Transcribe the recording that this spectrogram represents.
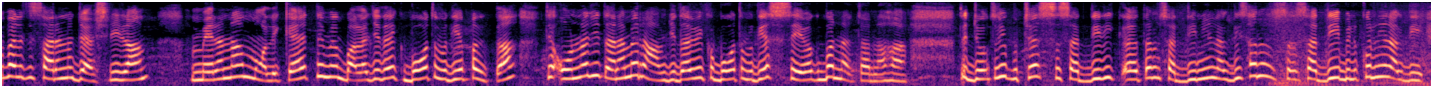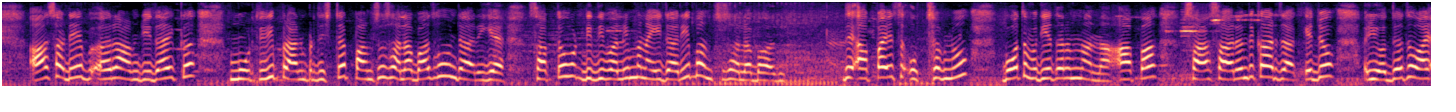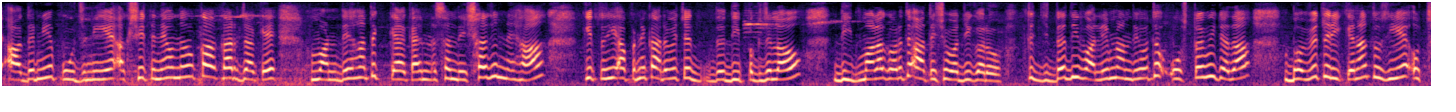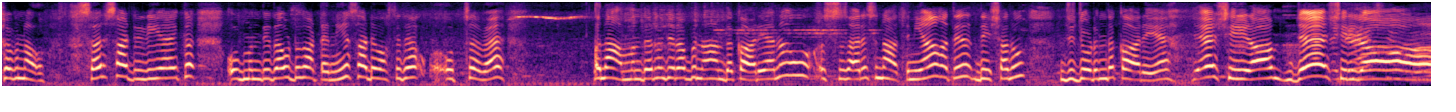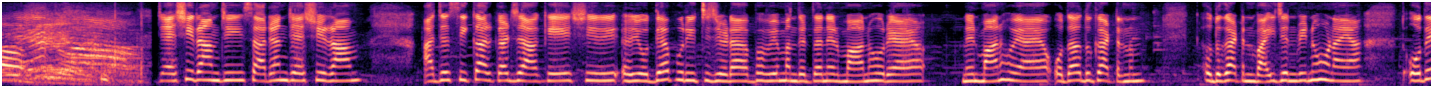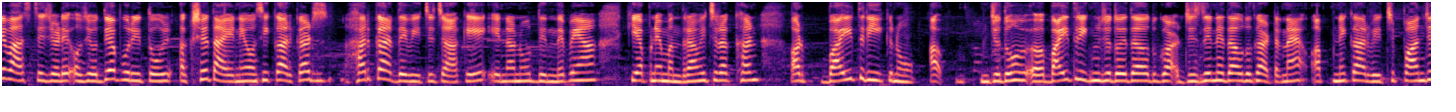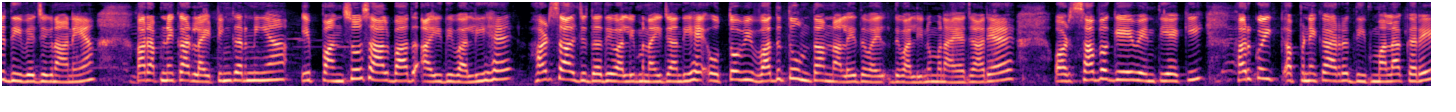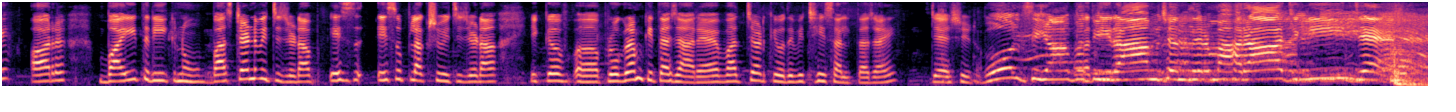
ਤੋਂ ਪਹਿਲੇ ਤਾਂ ਸਾਰਿਆਂ ਨੂੰ ਜੈ ਸ਼੍ਰੀ ਰਾਮ। ਮੇਰਾ ਨਾਮ ਮੌਲਿਕ ਹੈ ਤੇ ਮੈਂ ਬਾਲਾ ਜੀ ਦਾ ਇੱਕ ਬਹੁਤ ਵਧੀਆ ਭਗਤ ਹਾਂ ਤੇ ਉਹਨਾਂ ਦੀ ਤਰ੍ਹਾਂ ਮੈਂ ਰਾਮ ਜੀ ਦਾ ਵੀ ਇੱਕ ਬਹੁਤ ਵਧੀਆ ਸੇਵਕ ਬਣਨਾ ਚਾਹੁੰਦਾ ਹਾਂ। ਤੇ ਜੋ ਤੁਸੀਂ ਪੁੱਛਿਆ, ਸ- ਸਰਦੀ ਦੀ ਤੁਹਾਨੂੰ ਸਰਦੀ ਨਹੀਂ ਲੱਗਦੀ? ਸਾਨੂੰ ਸ- ਸਰਦੀ ਬਿਲਕੁਲ ਨਹੀਂ ਲੱਗਦੀ। ਆ ਸਾਡੇ ਰਾਮ ਜੀ ਦਾ ਇੱਕ ਮੂਰਤੀ ਦੀ ਪ੍ਰਾਣ ਪ੍ਰਤਿਸ਼ਠਾ 500 ਸਾਲਾਂ ਬਾਅਦ ਹੋਣ ਜਾ ਰਹੀ ਹੈ। ਸਭ ਤੋਂ ਵੱਡੀ ਦੀਵਾਲੀ ਮਨਾਈ ਜਾ ਰਹੀ ਹੈ 500 ਸਾਲਾਂ ਬਾਅਦ। ਤੇ ਆਪਾਂ ਇਸ ਉਤਸਵ ਨੂੰ ਬਹੁਤ ਵਧੀਆ ਤਰ੍ਹਾਂ ਮਨਾਉਣਾ। ਆਪਾਂ ਸਾ- ਸਾਰਿਆਂ ਦੇ ਘਰ ਜਾ ਕੇ ਜੋ ਅਯੋਧਿਆ ਤੋਂ ਆਏ ਆਦਰਨੀय ਪੂਜਨੀਏ, ਅਕਸ਼ਿਤ ਨੇ ਉਹਨਾਂ ਨੂੰ ਘਰ ਘਰ ਜਾ ਕੇ ਮੰਨਦੇ ਹਾਂ ਤੇ ਕਹਿ- ਕਹਿ- ਸੰਦੇਸ਼ਾ ਦਿੰਦੇ ਹਾਂ ਕਿ ਤੁਸੀਂ ਆਪਣੇ ਘਰ ਵਿੱਚ ਦੀਪਕ ਜਲਾਓ, ਦੀਪਮਾਲਾ ਕਰੋ ਤੇ ਆਤਿਸ਼ਬਾਜ਼ੀ ਕਰੋ। ਤੇ ਜਿੱਦਾਂ ਦੀਵਾਲੀ ਮਨਾਉਂਦੇ ਹੋ ਤੇ ਉਸ ਤੋਂ ਵੀ ਜ਼ਿਆਦਾ ਭਵਯ ਤਰੀਕੇ ਨਾਲ ਤੁਸੀਂ ਇਹ ਉਤਸਵ ਮਨਾਓ। ਸਰ, ਸਾਡੇ ਲਈ ਇਹ ਇੱਕ ਉਹ ਮੰਦਿਰ ਦਾ ਉਦਘਾਟਨ ਨਹੀਂ ਹੈ, ਸਾਡੇ ਵਾਸਤੇ ਤਾਂ ਉਤਸਵ ਹੈ। ਰਾਮ ਮੰਦਿਰ ਨੂੰ ਜਿਹੜਾ ਬਣਾਉਣ ਦਾ ਕਾਰਜ ਹੈ ਨਾ ਉਹ ਸਾਰੇ ਸਨਾਤਨੀਆਂ ਅਤੇ ਦੇਸ਼ਾਂ ਨੂੰ ਜ- ਜੋੜਨ ਦਾ ਕਾਰਜ ਹੈ। ਜੈ ਸ਼੍ਰੀ ਰਾਮ ਜੈ ਸ਼੍ਰੀ ਰਾਮ। ਜੈ ਸ਼੍ਰੀ ਰਾਮ। ਜੀ ਸਾਰਿਆਂ ਨੂੰ ਜੈ ਸ਼੍ਰੀ ਰਾਮ। ਅੱਜ ਅਸੀਂ ਘਰ ਘਰ ਜਾ ਕੇ ਸ਼੍ਰੀ ਅਯੋਧਿਆਪੁਰੀ ਚ ਜਿਹੜਾ ਭਵਯ ਮੰਦਿਰ ਦਾ ਨਿਰਮਾਣ ਹੋ ਰਿਹਾ ਹੈ ਨਿਰਮਾਣ ਹੋਇਆ ਹੈ ਉਹਦਾ ਉਦਘਾਟਨ ਉਦਘਾਟਨ 22 ਜਨਵਰੀ ਨੂੰ ਹੋਣਾ ਆ। ਤੇ ਉਹਦੇ ਵਾਸਤੇ ਜਿਹੜੇ ਅਯੋਧਿਆਪੁਰੀ ਤੋਂ ਅਕਸ਼ਿਤ ਆਏ ਨੇ ਉਹ ਅਸੀਂ ਘਰ ਘਰ ਹਰ ਘਰ ਦੇ ਵਿੱਚ ਜਾ ਕੇ ਇਹਨਾਂ ਨੂੰ ਦਿੰਦੇ ਪਏ ਹਾਂ ਕਿ ਆਪਣੇ ਮੰਦਰਾਂ ਵਿੱਚ ਰੱਖਣ। ਔਰ 22 ਤਰੀਕ ਨੂੰ ਅ, ਜਦੋਂ ਅ, 22 ਤਰੀਕ ਨੂੰ ਜਦੋਂ ਇਹਦਾ ਉਦਘਾ- ਜਿਸ ਦਿਨ ਇਹਦਾ ਉਦਘਾਟਨ ਹੈ ਆਪਣੇ ਘਰ ਵਿੱਚ ਪੰਜ ਦੀਵੇ ਜਗਾਉਣੇ ਆ। ਔਰ ਆਪਣੇ ਘਰ ਲਾਈਟਿੰਗ ਕਰਨੀ ਆ। ਇਹ 500 ਸਾਲ ਬਾਅਦ ਆਈ ਦੀਵਾਲੀ ਹੈ। ਹਰ ਸਾਲ ਜਿੱਦਾਂ ਦੀਵਾਲੀ ਮਨਾਈ ਜਾਂਦੀ ਹੈ ਉਸ ਤੋਂ ਵੀ ਵੱਧ ਧੂਮਧਾਮ ਨਾਲ ਇਹ ਦਿਵਾ- ਦੀਵਾਲੀ ਨੂੰ ਮਨਾਇਆ ਜਾ ਰਿਹਾ ਹੈ। ਔਰ ਸਭ ਅੱਗੇ ਇਹ ਬੇਨਤੀ ਹੈ ਕਿ ਹਰ ਕੋਈ ਆਪਣੇ ਘਰ ਦੀਪਮਾਲਾ ਕਰੇ ਔਰ 22 ਤਰੀਕ ਨੂੰ ਬੱਸ ਸਟੈਂਡ ਵਿੱਚ ਜਿਹੜਾ ਇਸ ਇਸ ਉਪਲਕਸ਼ ਵਿੱਚ ਜਿਹੜਾ ਇੱਕ ਪ੍ਰੋਗਰਾਮ ਕੀਤਾ ਜਾ ਰਿਹਾ ਹੈ ਵੱਧ ਚੜ ਕੇ ਉਹਦੇ ਵਿੱਚ ਹਿੱਸਾ ਲਿੱਤਾ ਜਾਏ। ਜੈ ਸ਼੍ਰੀ ਰਾਮ। ਬੋਲ ਸਿਆਪਤੀ ਪਤੀ ਚੰਦਰ ਮਹਾਰਾਜ ਕੀ ਜੈ।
